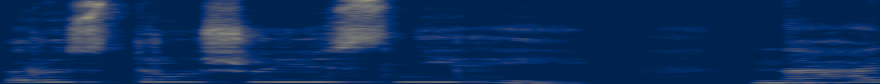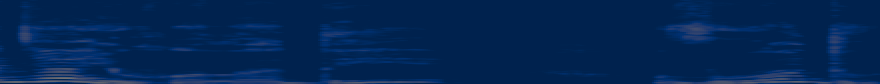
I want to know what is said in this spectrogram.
розтрушую сніги, наганяю холоди, воду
